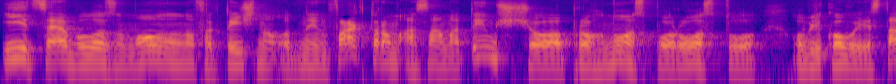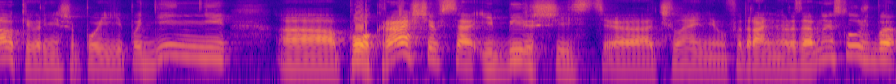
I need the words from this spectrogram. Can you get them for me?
І це було зумовлено фактично одним фактором, а саме тим, що прогноз по росту облікової ставки, верніше по її падінні, е, покращився, і більшість е, членів Федеральної резервної служби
